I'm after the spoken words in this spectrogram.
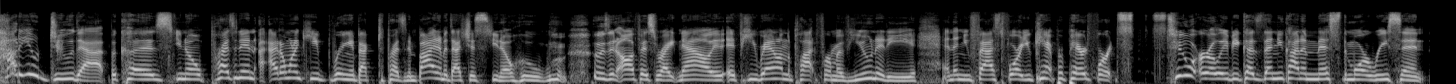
how do you do that? Because you know, President. I don't want to keep bringing it back to President Biden, but that's just you know who who's in office right now. If he ran on the platform of unity, and then you fast forward, you can't prepare for it too early because then you kind of miss the more recent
